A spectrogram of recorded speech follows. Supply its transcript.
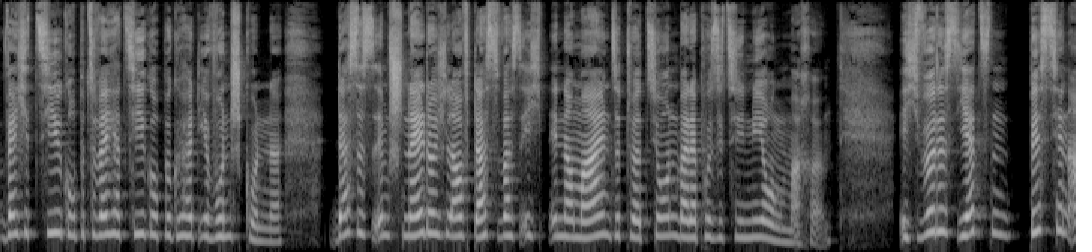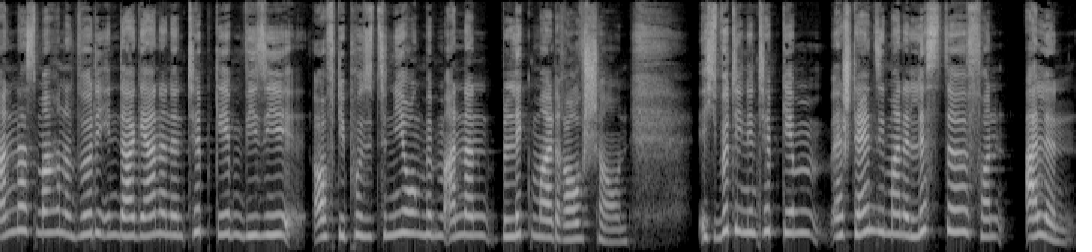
welche Zielgruppe, zu welcher Zielgruppe gehört Ihr Wunschkunde? Das ist im Schnelldurchlauf das, was ich in normalen Situationen bei der Positionierung mache. Ich würde es jetzt ein bisschen anders machen und würde Ihnen da gerne einen Tipp geben, wie Sie auf die Positionierung mit einem anderen Blick mal draufschauen. Ich würde Ihnen den Tipp geben, erstellen Sie mal eine Liste von allen,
